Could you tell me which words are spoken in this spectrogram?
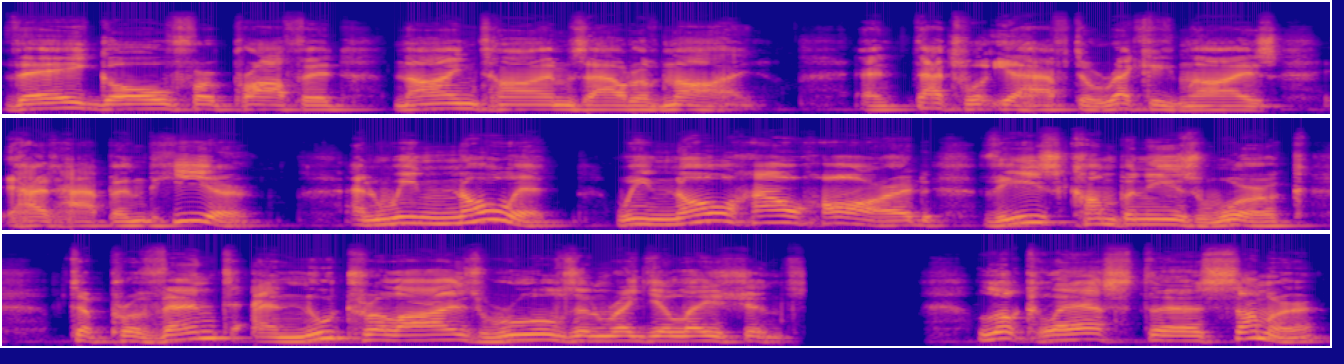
they go for profit 9 times out of 9. And that's what you have to recognize had happened here. And we know it. We know how hard these companies work to prevent and neutralize rules and regulations. Look, last uh, summer,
